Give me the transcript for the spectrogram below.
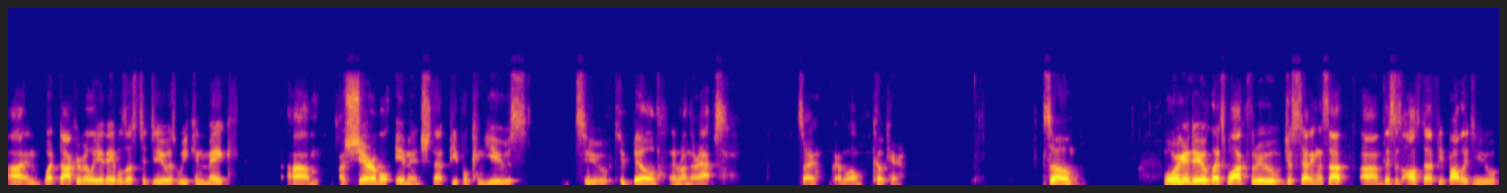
uh, and what Docker really enables us to do is we can make um, a shareable image that people can use to to build and run their apps. Sorry, grab a little Coke here. So what we're gonna do, let's walk through just setting this up. Uh, this is all stuff you'd probably do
